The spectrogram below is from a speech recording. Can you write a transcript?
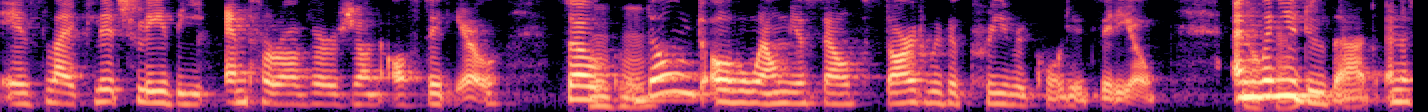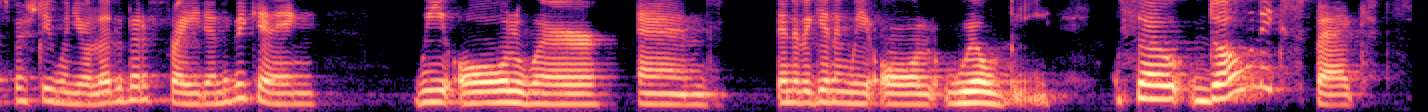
is like literally the emperor version of video. So, mm-hmm. don't overwhelm yourself. Start with a pre recorded video. And okay. when you do that, and especially when you're a little bit afraid in the beginning, we all were, and in the beginning, we all will be. So don't expect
